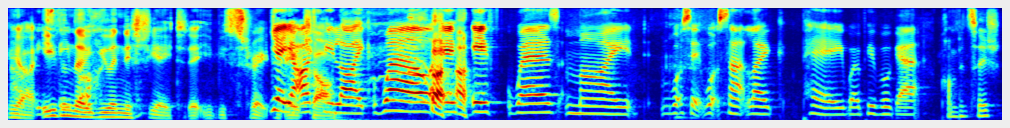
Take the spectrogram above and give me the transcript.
Yeah, even though you initiated it, you'd be straight Yeah, yeah. HR. I'd be like, well, if if where's my what's it? What's that like pay where people get? compensation.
